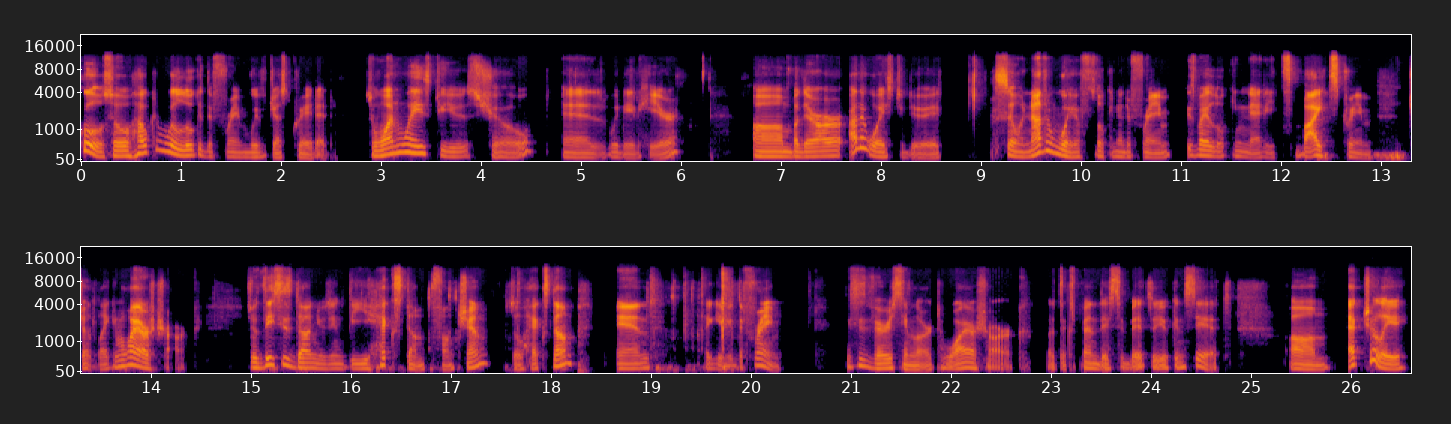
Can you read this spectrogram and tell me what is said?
Cool, so how can we look at the frame we've just created? So one way is to use show as we did here, um, but there are other ways to do it. So another way of looking at a frame is by looking at its byte stream, just like in Wireshark. So this is done using the hex dump function. So hex dump, and I give it the frame. This is very similar to Wireshark. Let's expand this a bit so you can see it. Um, actually,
